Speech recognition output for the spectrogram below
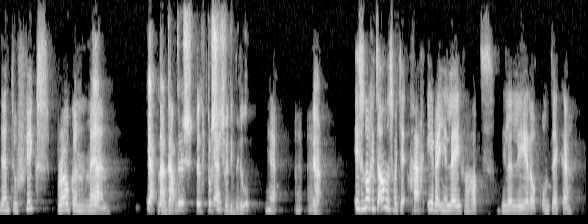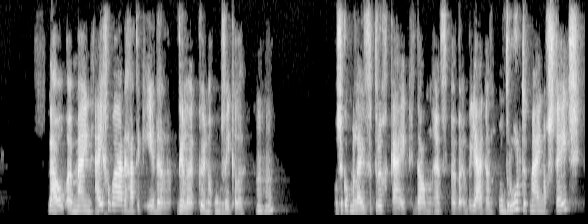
than to fix broken men. Ja, nou dat dus. Dat is precies wat ik bedoel. Ja. ja. Is er nog iets anders wat je graag eerder in je leven had willen leren of ontdekken? Nou, eh, mijn eigen waarde had ik eerder willen kunnen ontwikkelen. Mhm. Als ik op mijn leven terugkijk, dan, eh, eh, ja, dan ontroert het mij nog steeds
